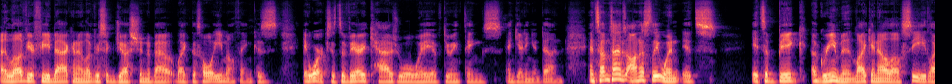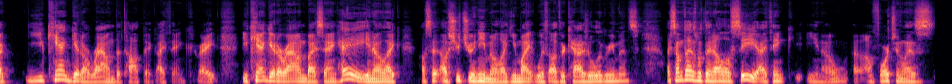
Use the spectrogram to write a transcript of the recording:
I love your feedback and I love your suggestion about like this whole email thing because it works. It's a very casual way of doing things and getting it done. And sometimes, honestly, when it's it's a big agreement like an LLC, like you can't get around the topic. I think, right? You can't get around by saying, "Hey, you know, like I'll say, I'll shoot you an email," like you might with other casual agreements. Like sometimes with an LLC, I think, you know, unfortunately, as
